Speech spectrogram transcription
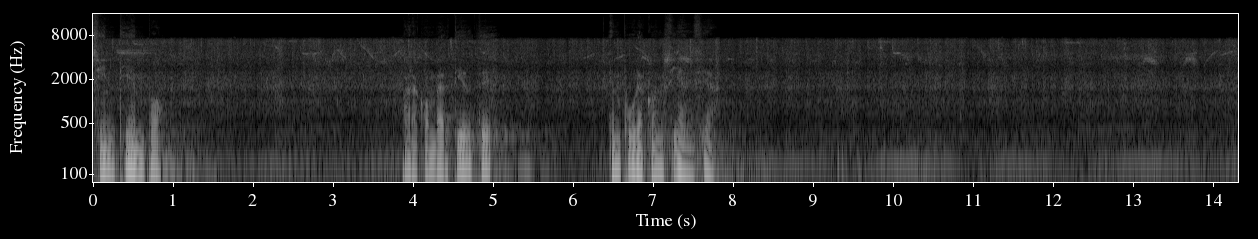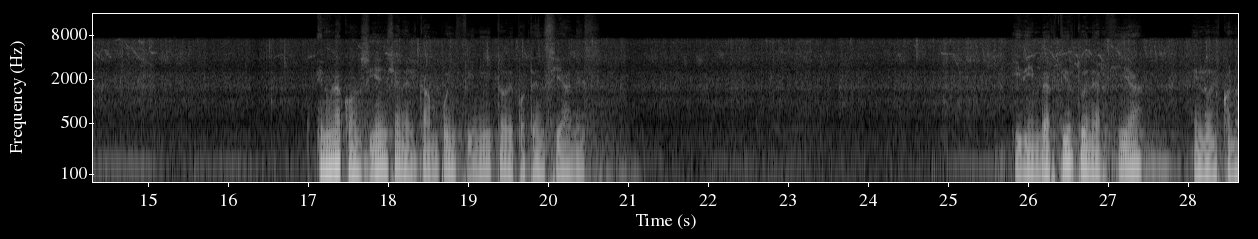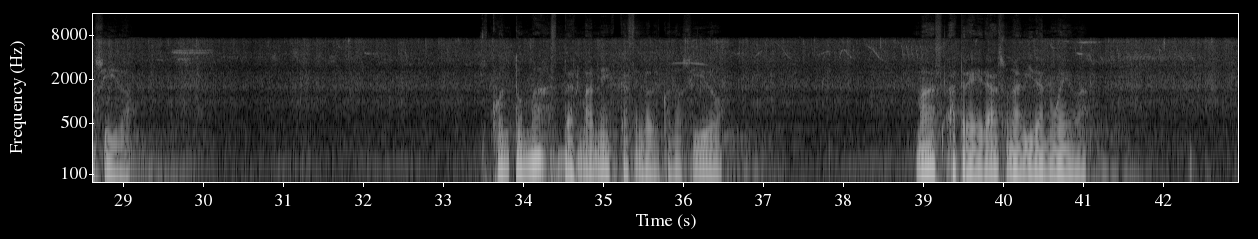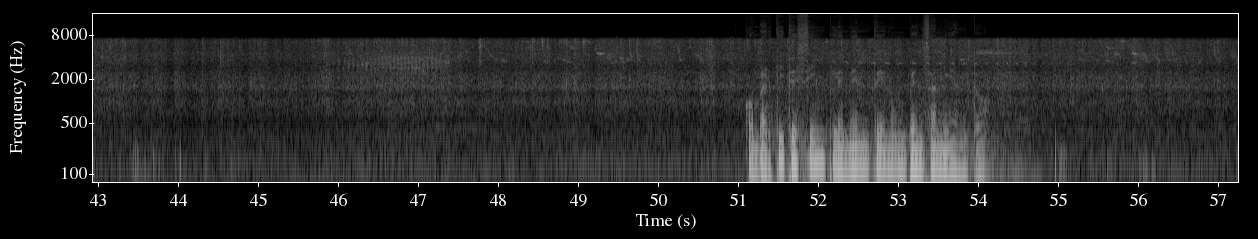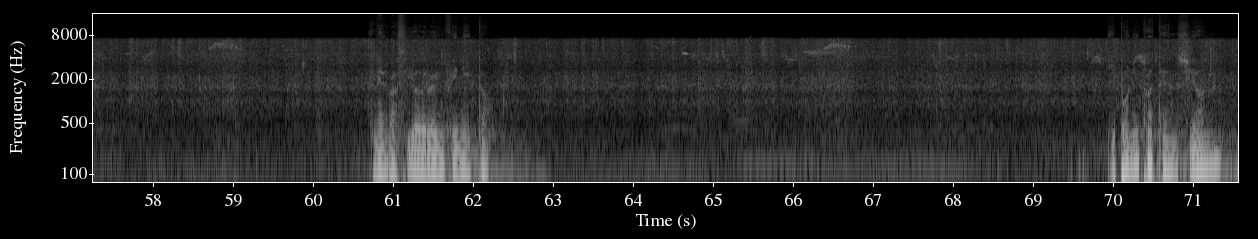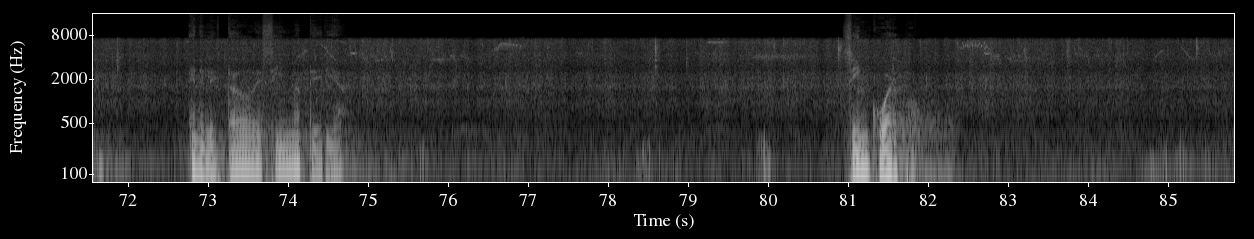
sin tiempo para convertirte en pura conciencia. en una conciencia en el campo infinito de potenciales. Y de invertir tu energía en lo desconocido. Y cuanto más permanezcas en lo desconocido, más atraerás una vida nueva Convertite simplemente en un pensamiento. En el vacío de lo infinito. Y pone tu atención en el estado de sin materia. sin cuerpo,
